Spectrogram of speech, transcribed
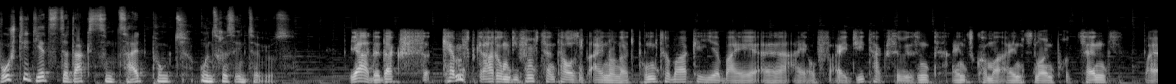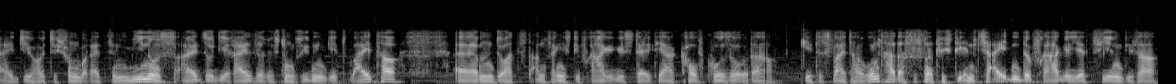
Wo steht jetzt der DAX zum Zeitpunkt unseres Interviews? Ja, der DAX kämpft gerade um die 15.100 Punkte Marke hier bei äh, auf IG-Taxe. Wir sind 1,19 Prozent bei IG heute schon bereits im Minus. Also die Reise Richtung Süden geht weiter. Ähm, du hast anfänglich die Frage gestellt, ja, Kaufkurse oder geht es weiter runter? Das ist natürlich die entscheidende Frage jetzt hier in dieser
